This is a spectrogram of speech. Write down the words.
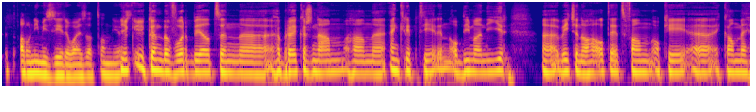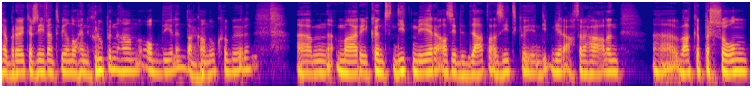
Het anonimiseren, wat is dat dan juist? Je, je kunt bijvoorbeeld een uh, gebruikersnaam gaan uh, encrypteren. Op die manier uh, weet je nog altijd van oké, okay, ik kan mijn gebruikers eventueel nog in groepen gaan opdelen. Dat kan mhm. ook gebeuren. Um, maar je kunt niet meer, als je de data ziet, kun je niet meer achterhalen welke persoon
